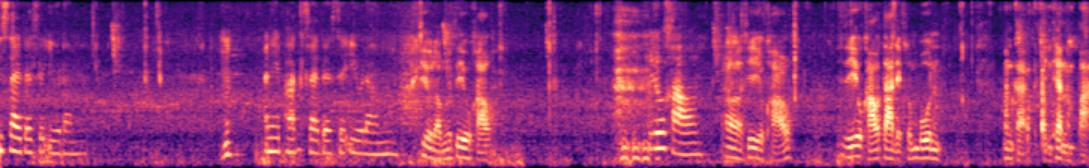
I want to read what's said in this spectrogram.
นนี้ใส่แต่ซีอิ๊วดหึำอันนี้พัดใส่แต่ซีอิ๊วดซีอิ๊วดำหรือซีอิ๊วขาวำซีอิ๊วขาวเออซีอิ๊วขาวซีอิ๊วขาวตาเด็กสมบูรณ์ มันก็กินแท่นน้ำปลา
